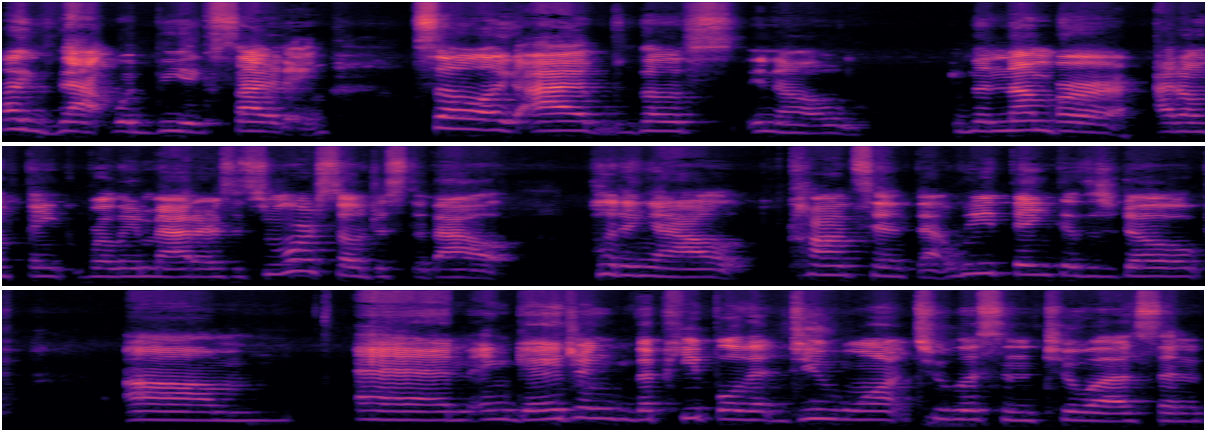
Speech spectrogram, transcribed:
like that would be exciting. So, like, I, those, you know, the number I don't think really matters. It's more so just about putting out content that we think is dope um, and engaging the people that do want to listen to us and,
